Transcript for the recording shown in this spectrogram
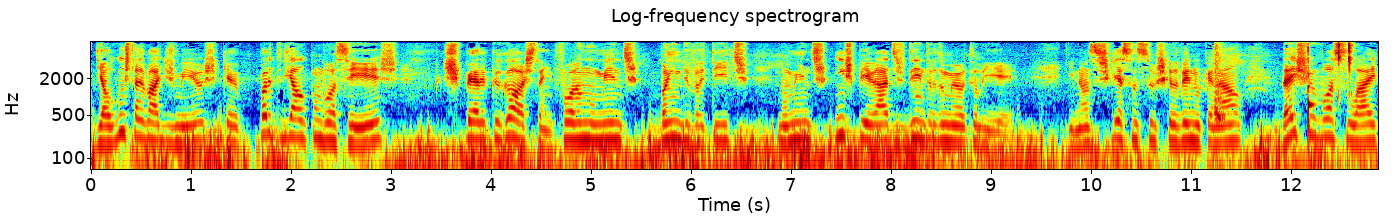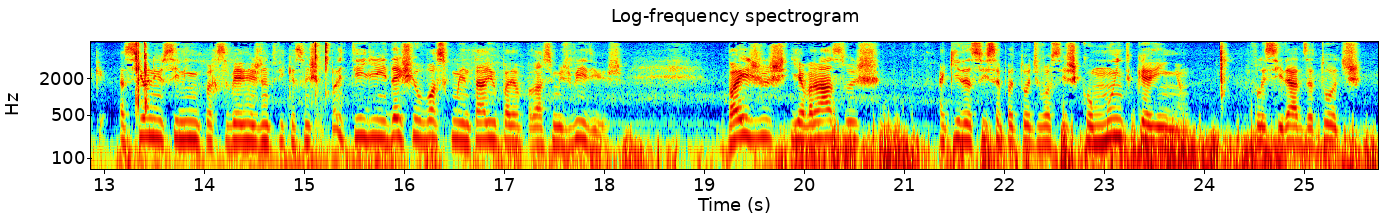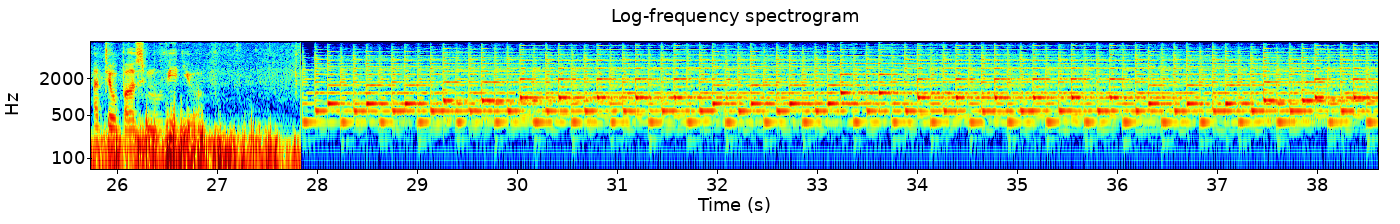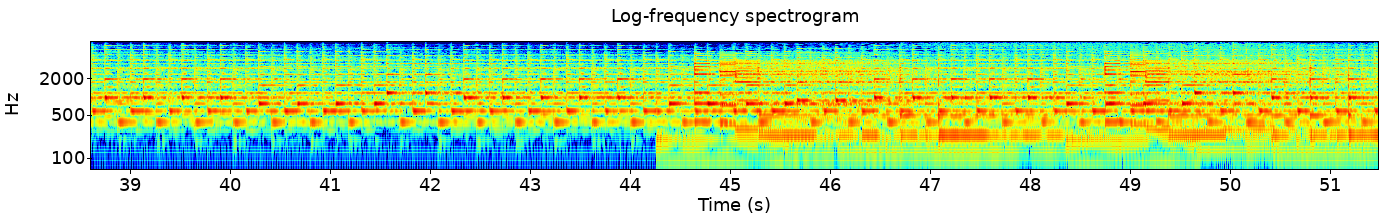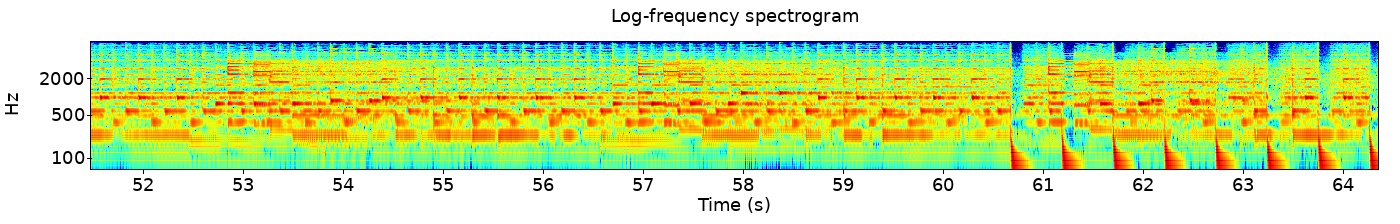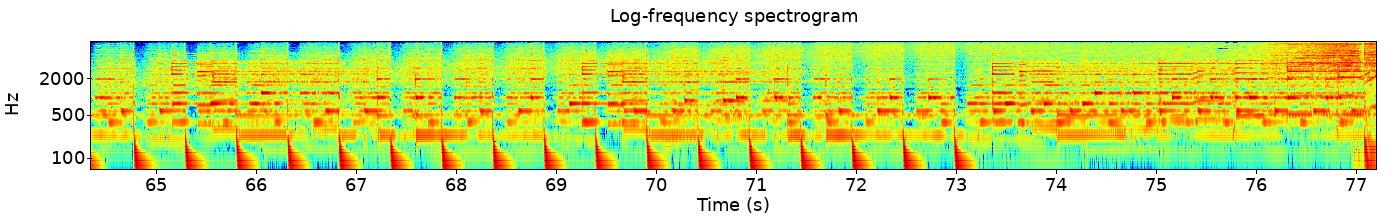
de alguns trabalhos meus, quero partilhá-lo com vocês. Espero que gostem. Foram momentos bem divertidos, momentos inspirados dentro do meu ateliê. E não se esqueçam de subscrever no canal, deixem o vosso like, acionem o sininho para receberem as notificações, partilhem e deixem o vosso comentário para próximos vídeos. Beijos e abraços aqui da Suíça para todos vocês com muito carinho. Felicidades a todos. Até o próximo vídeo.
